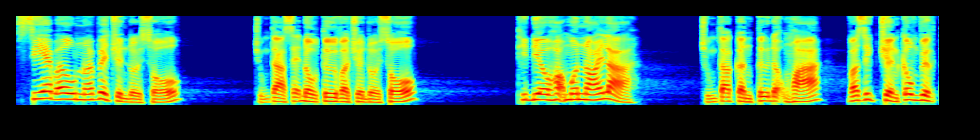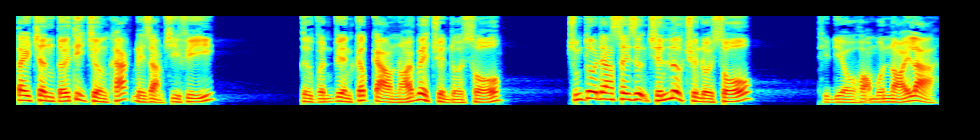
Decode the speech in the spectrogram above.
CFO nói về chuyển đổi số chúng ta sẽ đầu tư vào chuyển đổi số thì điều họ muốn nói là, chúng ta cần tự động hóa và dịch chuyển công việc tay chân tới thị trường khác để giảm chi phí tư vấn viên cấp cao nói về chuyển đổi số. Chúng tôi đang xây dựng chiến lược chuyển đổi số. Thì điều họ muốn nói là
